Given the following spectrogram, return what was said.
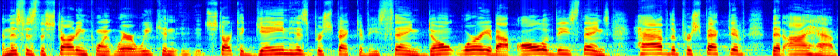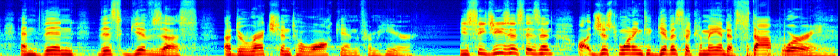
And this is the starting point where we can start to gain his perspective. He's saying, Don't worry about all of these things. Have the perspective that I have. And then this gives us a direction to walk in from here. You see, Jesus isn't just wanting to give us a command of stop worrying.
